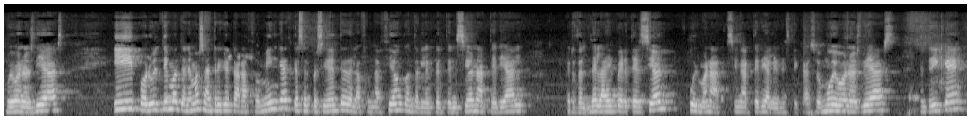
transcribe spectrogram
Muy buenos días. Y por último tenemos a Enrique Carazo Mínguez, que es el presidente de la Fundación contra la Hipertensión Arterial, perdón, de la hipertensión pulmonar, sin arterial en este caso. Muy buenos días, Enrique.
